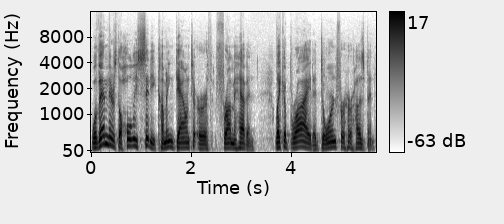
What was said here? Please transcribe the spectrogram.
Well, then there's the holy city coming down to earth from heaven, like a bride adorned for her husband.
